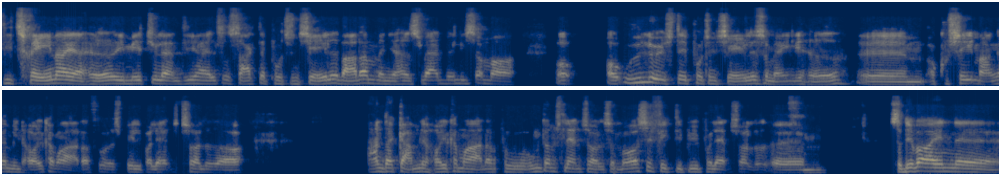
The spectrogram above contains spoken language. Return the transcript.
de træner, jeg havde i Midtjylland, de har altid sagt, at potentialet var der, men jeg havde svært ved ligesom at, at, at udløse det potentiale, som jeg egentlig havde, øhm, og kunne se mange af mine holdkammerater få at spille på landsholdet, og andre gamle holdkammerater på ungdomslandsholdet, som også fik debut på landsholdet. Øhm, så det var en, øh,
